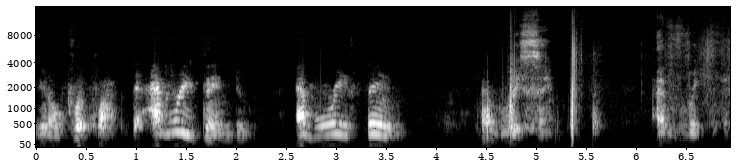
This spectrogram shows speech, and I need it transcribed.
you know, flip flop, everything, dude. Everything. Everything. Everything.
